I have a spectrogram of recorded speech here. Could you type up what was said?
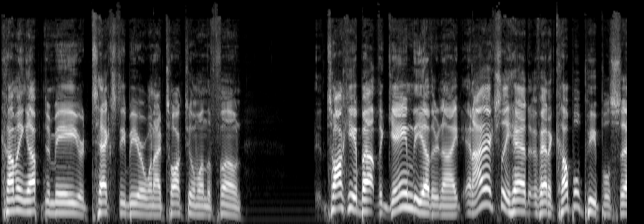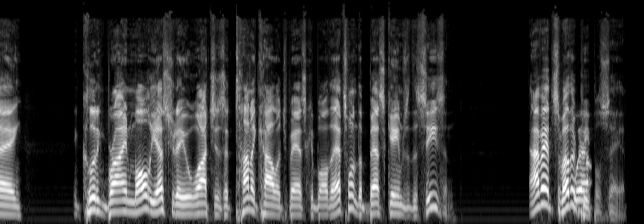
coming up to me or texting me or when I talk to them on the phone talking about the game the other night. And I actually had have had a couple people say, including Brian Mull yesterday, who watches a ton of college basketball, that's one of the best games of the season. I've had some other Well, people say it.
